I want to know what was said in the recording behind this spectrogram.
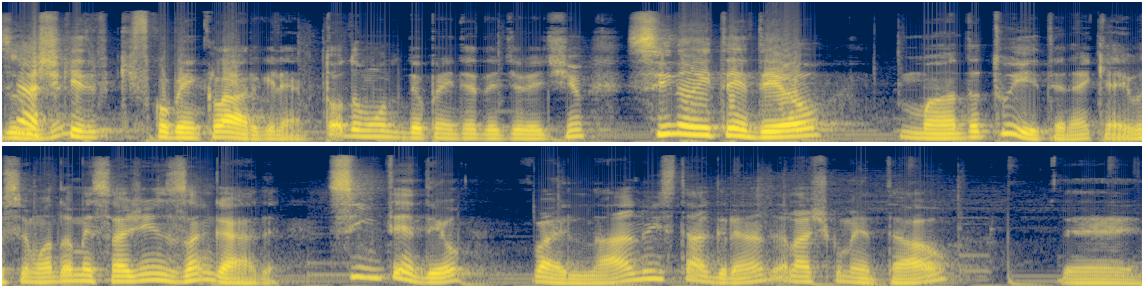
Você acha que, que ficou bem claro, Guilherme? Todo mundo deu pra entender direitinho. Se não entendeu, manda Twitter, né? Que aí você manda uma mensagem zangada. Se entendeu, vai lá no Instagram do Elástico Mental, é,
